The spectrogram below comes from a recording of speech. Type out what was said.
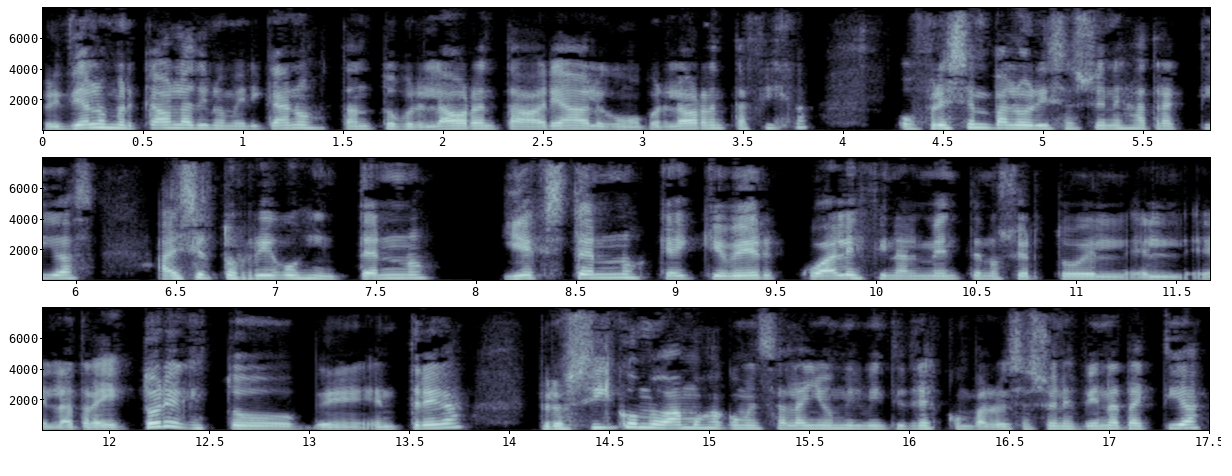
pero hoy día los mercados latinoamericanos, tanto por el lado de renta variable como por el lado de renta fija, ofrecen valorizaciones atractivas. Hay ciertos riesgos internos y externos que hay que ver cuál es finalmente, ¿no es cierto?, la trayectoria que esto eh, entrega, pero sí como vamos a comenzar el año 2023 con valorizaciones bien atractivas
